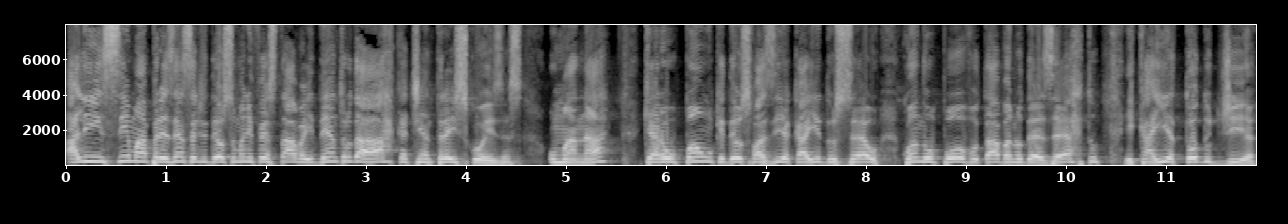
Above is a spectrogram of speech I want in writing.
Ali em cima a presença de Deus se manifestava, e dentro da arca tinha três coisas: o maná, que era o pão que Deus fazia cair do céu quando o povo estava no deserto e caía todo dia.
